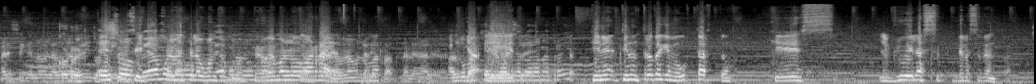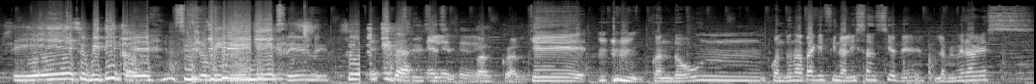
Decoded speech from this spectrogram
Parece que no la Correcto. Eso, Sí, veámoslo, solamente la Wonder Woman, veámoslo pero más vémoslo más raro, vémoslo más raro. Dale, dale, dale. ¿Algo Ya, más que eh, Troy? Tiene, tiene un trato que me gusta harto, que es el club de, las, de los 70. Sí, su pitito. Eh, sí, Su pitito. sí, sí. Su pitita. Sí, sí, sí. LCD. Tal cual. que cuando un cuando un ataque finaliza en 7, la primera vez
